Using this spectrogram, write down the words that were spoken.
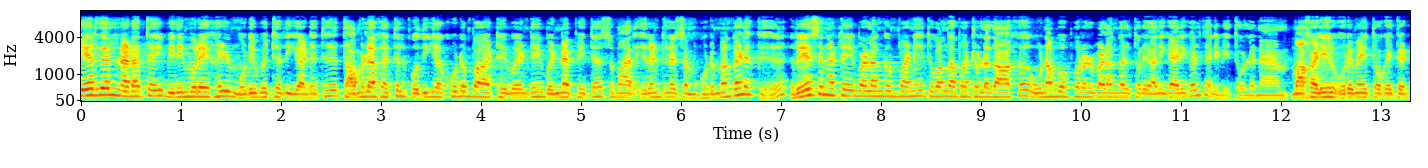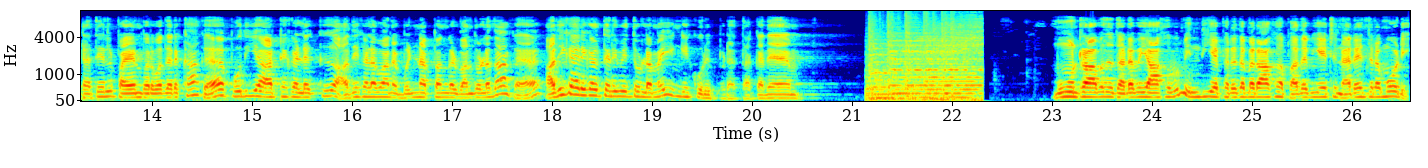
தேர்தல் நடத்தை விதிமுறைகள் முடிவுற்றதை அடுத்து தமிழகத்தில் புதிய குடும்ப அட்டை வேண்டி விண்ணப்பித்த சுமார் இரண்டு லட்சம் குடும்பங்களுக்கு ரேசன் அட்டை வழங்கும் பணி துவங்கப்பட்டுள்ளதாக உணவுப் பொருள் வழங்கல் துறை அதிகாரிகள் தெரிவித்துள்ளனர் மகளிர் உரிமை தொகை திட்டத்தில் பயன்பெறுவதற்காக புதிய அட்டைகளுக்கு அதிகளவான விண்ணப்பங்கள் வந்துள்ளதாக அதிகாரிகள் தெரிவித்துள்ளமை இங்கே குறிப்பிடத்தக்கது. மூன்றாவது தடவையாகவும் இந்திய பிரதமராக பதவியேற்ற நரேந்திர மோடி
